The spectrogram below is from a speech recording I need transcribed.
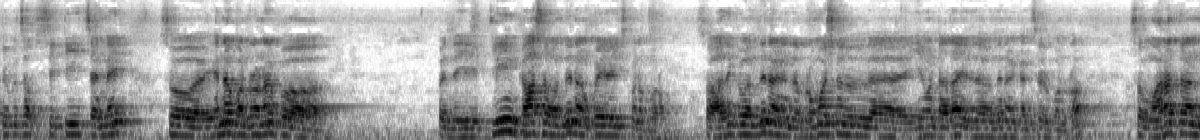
peoples of city Chennai so என்ன பண்ணுறோன்னா இப்போ இப்போ இந்த க்ளீன் காசை வந்து நாங்கள் போய் ரீச் பண்ண போகிறோம் ஸோ அதுக்கு வந்து நாங்கள் இந்த ப்ரொமோஷனல் ஈவெண்ட்டாக uh, தான் இதை வந்து நாங்கள் கன்சிடர் பண்ணுறோம் so marathon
